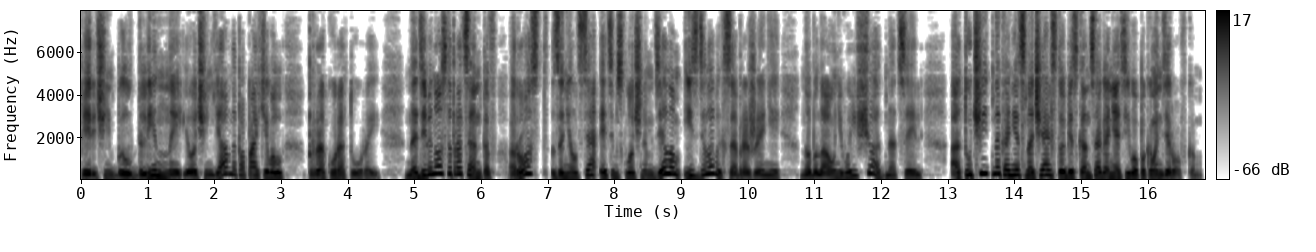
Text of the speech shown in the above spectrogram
Перечень был длинный и очень явно попахивал прокуратурой. На 90% Рост занялся этим склочным делом из деловых соображений, но была у него еще одна цель — отучить, наконец, начальство без конца гонять его по командировкам.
